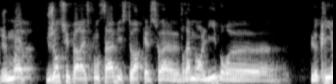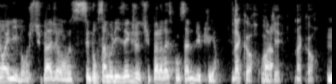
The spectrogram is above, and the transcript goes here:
moi, j'en suis pas responsable, histoire qu'elle soit vraiment libre. Euh, le client est libre. Je suis pas. C'est pour symboliser que je ne suis pas le responsable du client. D'accord. Ok. D'accord. Mm.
